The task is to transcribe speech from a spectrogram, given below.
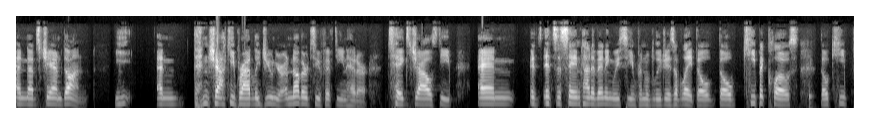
and that's jam done. He and then Jackie Bradley Jr., another 215 hitter, takes Giles deep and it's it's the same kind of inning we've seen from the Blue Jays of late. They'll they'll keep it close. They'll keep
